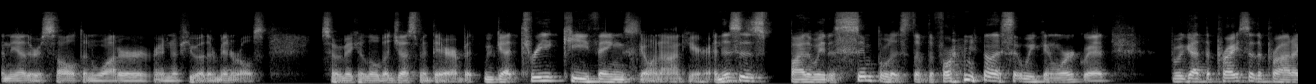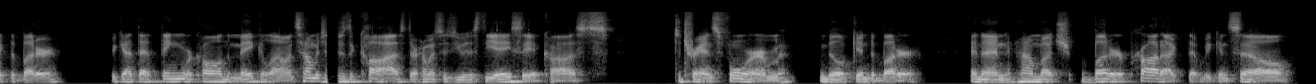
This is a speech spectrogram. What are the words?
and the other is salt and water and a few other minerals. So we make a little adjustment there. But we've got three key things going on here. And this is, by the way, the simplest of the formulas that we can work with we got the price of the product, the butter. We got that thing we're calling the make allowance. How much does it cost, or how much does USDA say it costs to transform milk into butter? And then how much butter product that we can sell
